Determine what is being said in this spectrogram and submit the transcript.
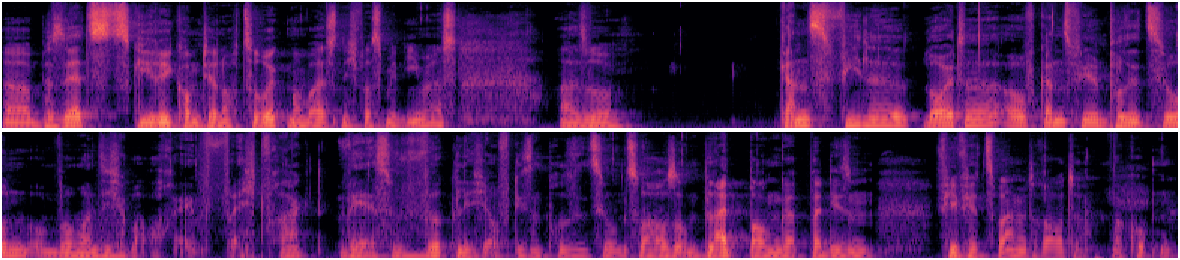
äh, besetzt. Skiri kommt ja noch zurück, man weiß nicht, was mit ihm ist. Also ganz viele Leute auf ganz vielen Positionen, wo man sich aber auch echt fragt, wer ist wirklich auf diesen Positionen zu Hause und bleibt Baumgart bei diesem 4-4-2 mit Raute. Mal gucken.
